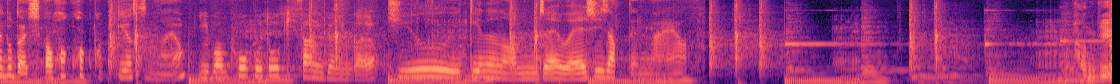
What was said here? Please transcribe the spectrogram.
이번에도 날씨가 확확 바뀌었었나요? 이번 폭우도 기상이변인가요? 기후위기는 언제 왜 시작됐나요? 감기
